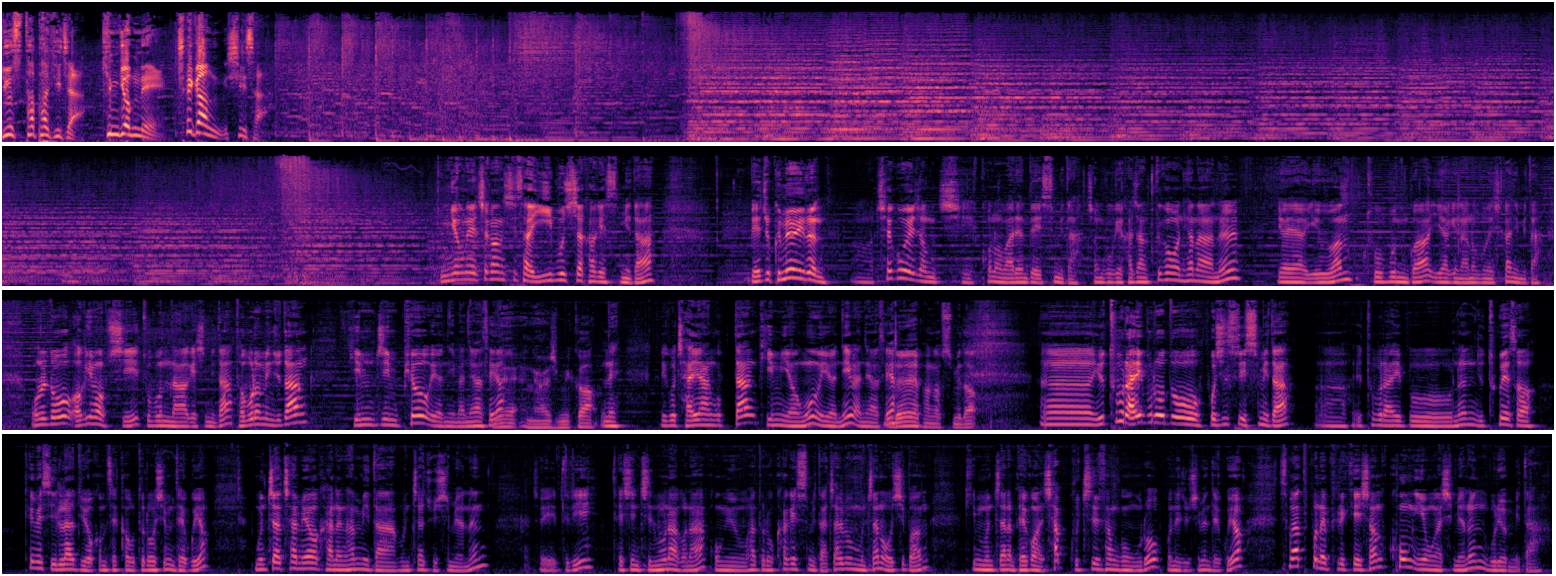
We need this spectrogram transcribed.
뉴스타파 기자 김경래 최강 시사. 김경래 최강 시사 2부 시작하겠습니다. 매주 금요일은 어, 최고의 정치 코너 마련되어 있습니다. 전국의 가장 뜨거운 현안을 여야 의원 두 분과 이야기 나눠보는 시간입니다. 오늘도 어김없이 두 분 나와 계십니다. 더불어민주당 김진표 의원님 안녕하세요. 네, 안녕하십니까. 네. 그리고 자유한국당 김영우 의원님 안녕하세요. 네, 반갑습니다. 어, 유튜브 라이브로도 보실 수 있습니다. 어, 유튜브 라이브는 유튜브에서 KBS 일라디오 검색하고 들어오시면 되고요. 문자 참여 가능합니다. 문자 주시면은 저희들이 대신 질문하거나 공유하도록 하겠습니다. 짧은 문자는 50원, 긴 문자는 100원, 샵 9730으로 보내주시면 되고요. 스마트폰 애플리케이션 콩 이용하시면 무료입니다.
